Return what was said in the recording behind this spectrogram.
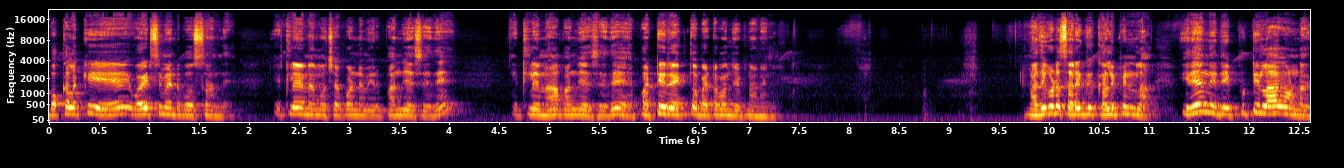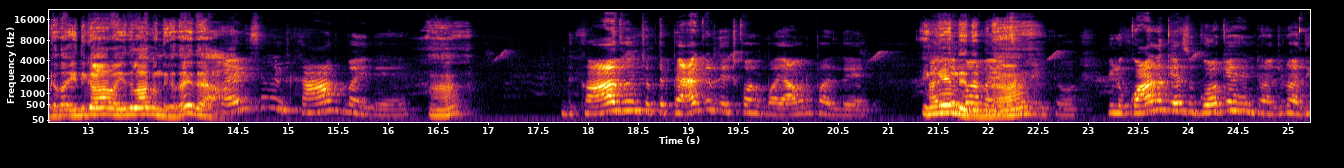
బొక్కలకి వైట్ సిమెంట్ పోస్తుంది. ఇట్లేనేమో చెప్పండి మీరు పని చేసేది. ఇట్లేనా పని చేసేది పట్టి రేక్తో పెట్టమని చెప్పినా నేను. అది కూడా సరిగ్గా కలిపినలా. ఇదేంది? ఇది పుట్టిలాగా ఉండదు కదా. ఇది కా ఇదిలాగా ఉంది కదా ఇది? వైట్ సిమెంట్ కాదు ఇది? ఇది కాదు అని చెప్తే ప్యాకెట్ తెచ్చుకోవాలి బా రూపాయలది ఇంకేంది ఇది ఇప్పుడు. వీళ్ళు గోళ్ళకేసి గోకేసింటారు చూడు అది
